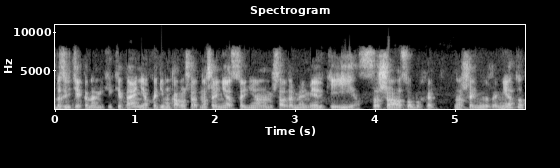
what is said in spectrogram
развития экономики Китая необходимо хорошие отношения с Соединенными Штатами Америки и ЕС. США особых отношений уже нету,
